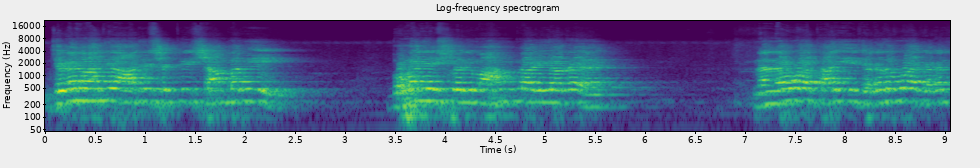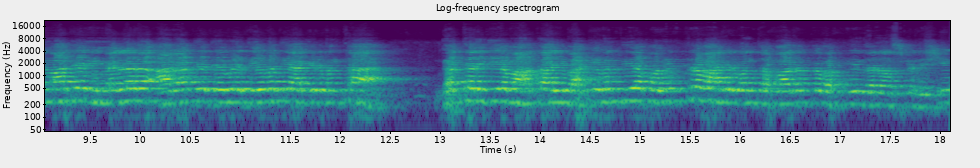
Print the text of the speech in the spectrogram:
ಜಗನ್ಮಾತೆ ಆದಿಶಕ್ತಿ ಶಾಂಭವಿ ಭುವನೇಶ್ವರಿ ಮಹಾಂಕಾಳಿಯಾದ ನನ್ನವ್ವ ತಾಯಿ ಜಗದವ್ವ ಜಗನ್ಮಾತೆ ನಿಮ್ಮೆಲ್ಲರ ಆರಾಧ್ಯ ದೇವ ದೇವತೆ ಆಗಿರುವಂತ ಗತ್ತರಿಗೆಯ ಮಹಾತಾಯಿ ಭಾಗ್ಯವಂತಿಯ ಪವಿತ್ರವಾಗಿರುವಂತ ಪಾದಕ ಭಕ್ತಿಯಿಂದ ನಮಸ್ಕರಿಸಿ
